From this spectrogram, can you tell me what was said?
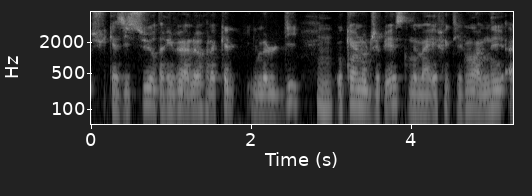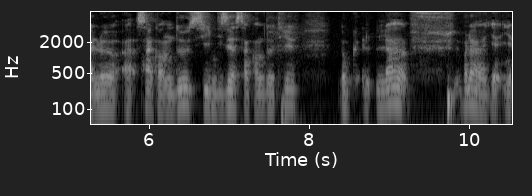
je suis quasi sûr d'arriver à l'heure à laquelle il me le dit. Mhm. Aucun autre GPS ne m'a effectivement amené à l'heure à 52 s'il me disait à 52 tiers. Donc là, voilà, il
